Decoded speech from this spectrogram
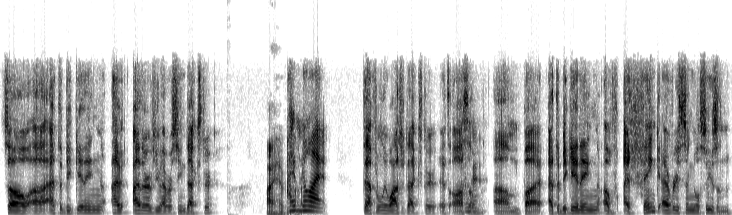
So uh, at the beginning, I, either of you ever seen Dexter? I have. I have not. Definitely watch Dexter. It's awesome. Okay. Um, but at the beginning of I think every single season,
